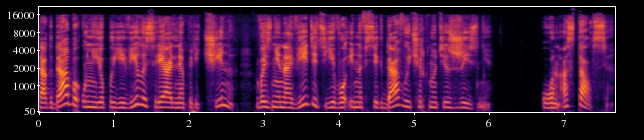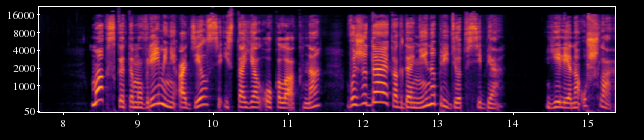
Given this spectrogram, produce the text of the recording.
Тогда бы у нее появилась реальная причина возненавидеть его и навсегда вычеркнуть из жизни. Он остался. Макс к этому времени оделся и стоял около окна, выжидая, когда Нина придет в себя. Елена ушла.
